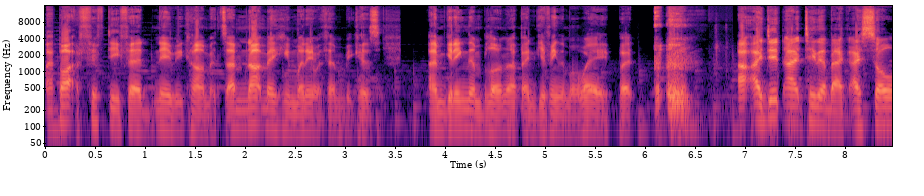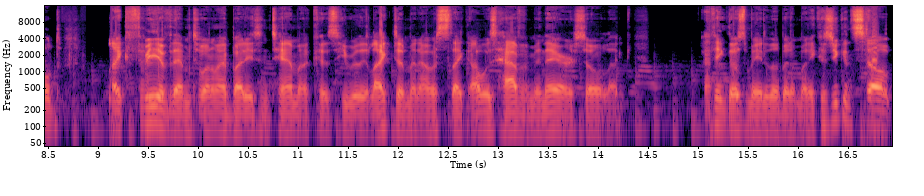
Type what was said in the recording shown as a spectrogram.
I bought 50 Fed Navy Comets. I'm not making money with them because I'm getting them blown up and giving them away. But I, I did. I take that back. I sold like three of them to one of my buddies in Tama because he really liked them, and I was like, I always have them in there. So like, I think those made a little bit of money because you can sell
